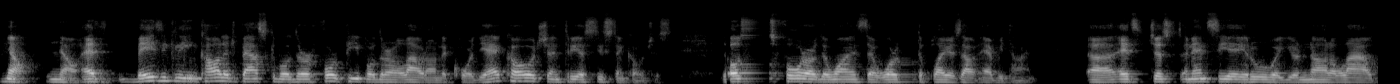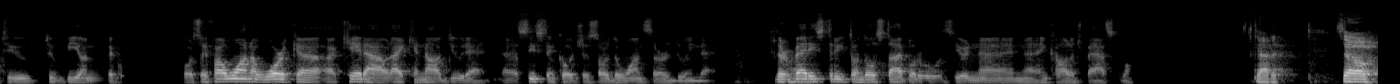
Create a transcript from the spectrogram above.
No, no. As basically in college basketball, there are four people that are allowed on the court: the head coach and three assistant coaches. Those four are the ones that work the players out every time. Uh, it's just an NCAA rule where you're not allowed to to be on the court. So if I want to work a, a kid out, I cannot do that. Uh, assistant coaches are the ones that are doing that. They're Right. very strict on those type of rules here in uh, in, uh, in college basketball. Got it. So,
